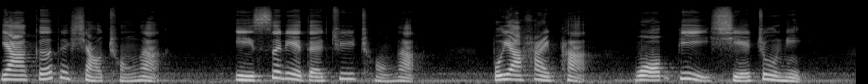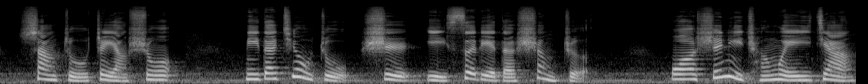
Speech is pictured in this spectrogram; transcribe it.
雅各的小虫啊，以色列的居虫啊，不要害怕，我必协助你。上主这样说：你的救主是以色列的圣者。我使你成为一架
